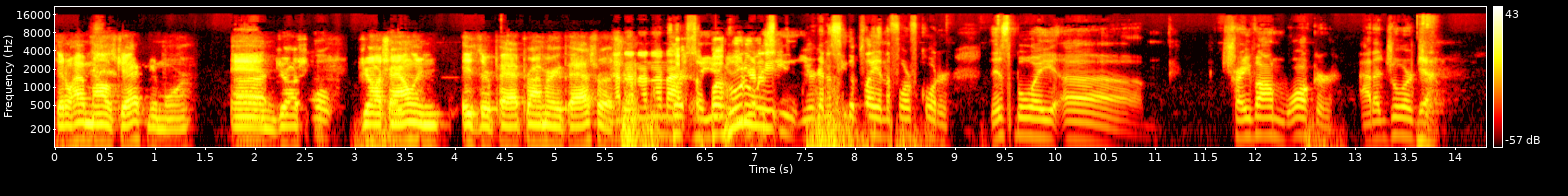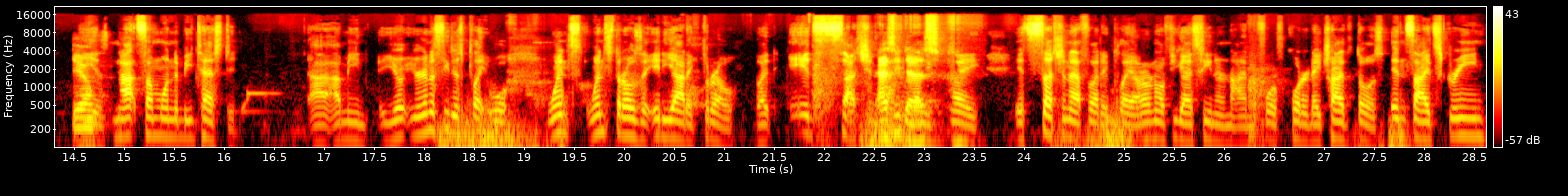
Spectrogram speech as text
They don't have Myles Jack anymore, and Josh well, Josh Allen is their pa- primary pass rusher. No, no, no, no, no. But- so you're, but who you're do gonna we- see you're gonna see the play in the fourth quarter. This boy, uh, Travon Walker out of Georgia. Yeah. He is not someone to be tested. I I mean, you're you're gonna see this play. Well, Wentz Wentz throws an idiotic throw, but it's such an As he athletic does. play. It's such an athletic play. I don't know if you guys seen it or not. In the fourth quarter, they tried to throw us inside screen,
